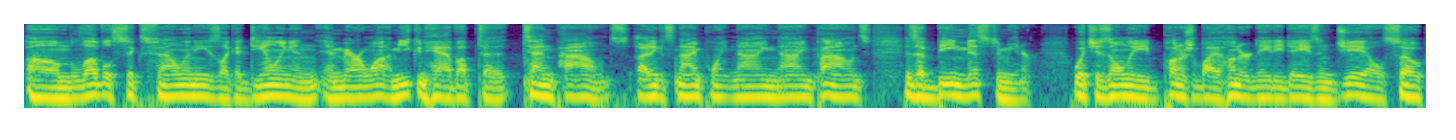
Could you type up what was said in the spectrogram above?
Um, level six felonies, like a dealing in, in, marijuana, I mean, you can have up to 10 pounds. I think it's 9.99 pounds is a B misdemeanor, which is only punishable by 180 days in jail. So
